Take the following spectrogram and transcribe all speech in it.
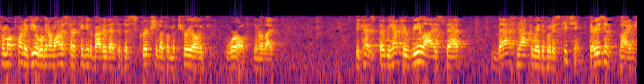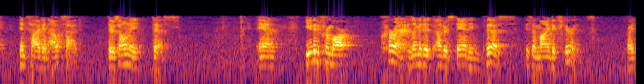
from our point of view, we're going to want to start thinking about it as a description of a material world, you know, like, because, but we have to realize that that's not the way the Buddha is teaching. There isn't like inside and outside. There's only this. And even from our current limited understanding, this is a mind experience. Right?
